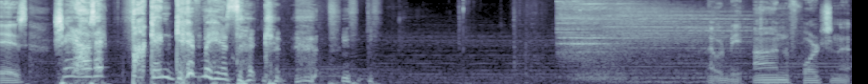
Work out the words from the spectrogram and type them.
is, "She doesn't fucking give me a second. that would be unfortunate.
